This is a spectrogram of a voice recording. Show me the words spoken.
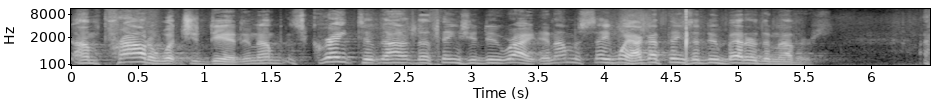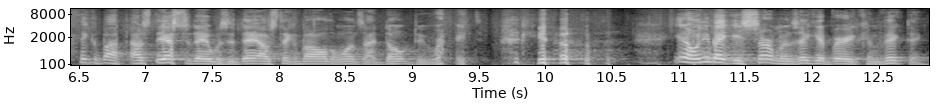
I'm proud of what you did, and I'm, it's great to uh, the things you do right. And I'm the same way. I got things I do better than others. I think about. I was, yesterday was a day I was thinking about all the ones I don't do right. you know, you know when you make these sermons, they get very convicting.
